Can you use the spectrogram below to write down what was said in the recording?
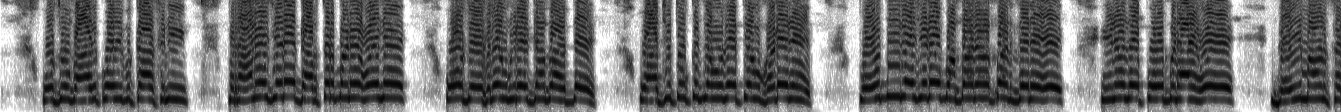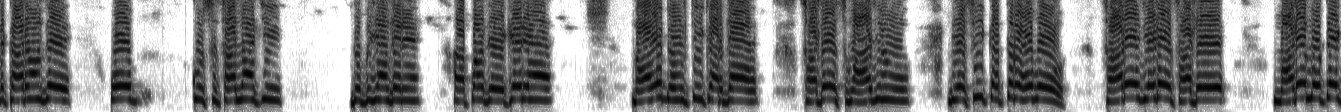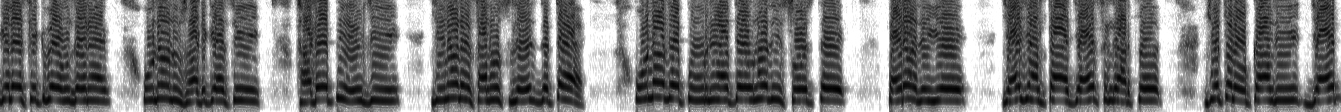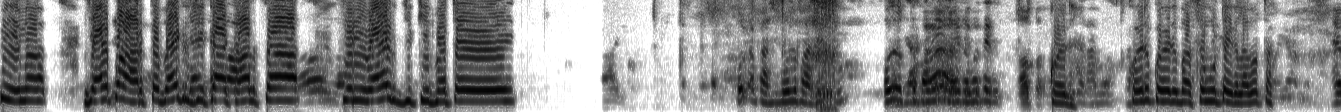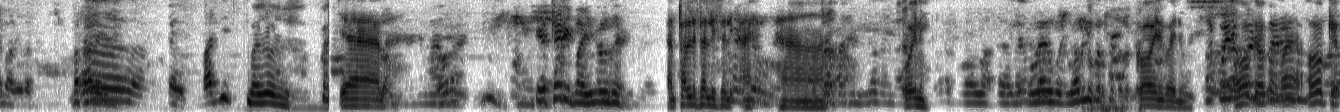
ਤੋਂ ਬਾਅਦ ਕੋਈ ਵਿਕਾਸ ਨਹੀਂ। ਪੁਰਾਣੇ ਜਿਹੜੇ ਦਫ਼ਤਰ ਬਣੇ ਹੋਏ ਨੇ, ਉਹ ਦੇਖ ਲਓ ਅੰਗਰੇਜ਼ਾਂ ਵਾਸਤੇ। ਉਹ ਅੱਜ ਤੱਕ ਜਿਉਂਦੇ ਤਿਉਂ ਖੜੇ ਨੇ। ਪੁਲ ਵੀ ਨੇ ਜਿਹੜੇ ਉਹ ਬੰਬਾਂ ਨਾਲ ਭੰਡਦੇ ਰਹੇ ਇਹਨਾਂ ਦੇ ਪੁਲ ਬਣਾਏ ਹੋਏ ਬੇਈਮਾਨ ਸਰਕਾਰਾਂ ਦੇ ਉਹ ਕੁਝ ਸਾਲਾਂ 'ਚ ਹੀ ਡੁੱਬ ਜਾਂਦੇ ਨੇ। ਆਪਾਂ ਦੇਖ ਹੀ ਰਹੇ ਹਾਂ। ਮੈਂ ਇਹ ਬੇਨਤੀ ਕਰਦਾ ਸਾਡੇ ਸਮਾਜ ਨੂੰ ਵੀ ਅਸੀਂ ਇਕੱਤਰ ਹੋਵੋ। ਸਾਰੇ ਜਿਹੜੇ ਸਾਡੇ ਮਾੜੇ ਮੋਟੇ ਗਿਲੇ ਸਿਕਵੇ ਹੁੰਦੇ ਨੇ, ਉਹਨਾਂ ਨੂੰ ਛੱਡ ਕੇ ਅਸੀਂ ਸਾਡੇ ਭੀਮ ਜੀ ਜਿਨ੍ਹਾਂ ਨੇ ਸਾਨੂੰ ਸੰਦੇਸ਼ ਦਿੱਤਾ ਉਹਨਾਂ ਦੇ ਪੂਰਨਿਆਂ ਤੇ, ਉਹਨਾਂ ਦੀ ਸੋਚ ਤੇ ਪਹਿਰਾ ਦਈਏ। ਜੈ ਜਨਤਾ ਜੈ ਸੰਘਰਸ਼। ਜਿੱਤ ਲੋਕਾਂ ਦੀ ਜੈ ਭੀਮ ਜੈ ਭਾਰਤ। ਵਾਹਿਗੁਰੂ ਜੀ ਕਾ ਖਾਲਸਾ। ਸ੍ਰੀ ਵਾਹਿਗੁਰੂ ਜੀ ਕੀ ਫਤਿਹ। ਬੋਲ ਪਾ ਦੇ ਉਹਦੇ ਉੱਤੇ ਪਾਣਾ ਹੋਏ ਤਾਂ ਮਤੇ ਕੋਈ ਨਾ ਕੋਈ ਨਾ ਕੋਈ ਨਾ ਬਸ ਮੂੰਹ ਟੇਕ ਲਾ ਚਲੋ ਬਾਜੀ ਬੈਜੋ। ਜੀ ਚੱਲ। ਇੱਥੇ ਨਹੀਂ ਪਾਈ ਉਹਦੇ। ਥੱਲੇ ਥੱਲੇ ਥੱਲੇ ਹਾਂ ਕੋਈ ਨਹੀਂ ਕੋਈ ਨਹੀਂ ਕੋਈ ਨਹੀਂ ਓਕੇ ਓਕੇ ਓਕੇ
